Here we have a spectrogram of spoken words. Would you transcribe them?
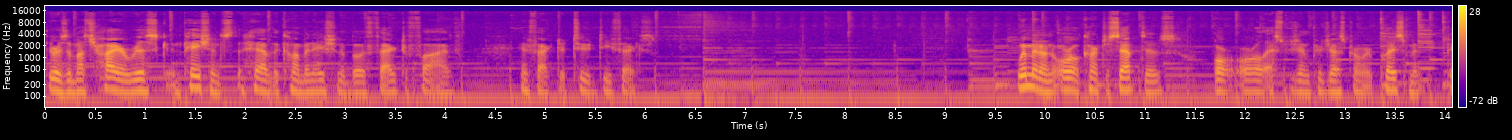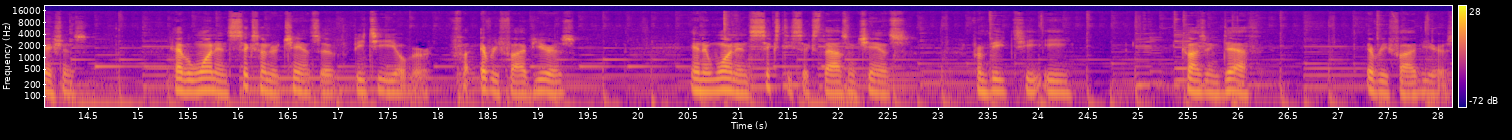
There is a much higher risk in patients that have the combination of both factor 5 and factor 2 defects. Women on oral contraceptives or oral estrogen progesterone replacement patients have a 1 in 600 chance of VTE over f- every five years and a 1 in 66,000 chance from VTE causing death every five years.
